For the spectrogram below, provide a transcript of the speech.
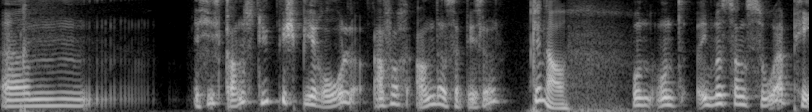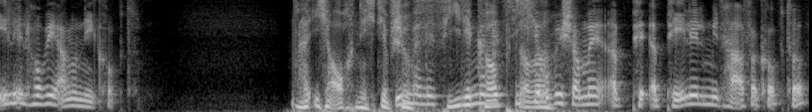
Ähm, es ist ganz typisch Birol, einfach anders ein bisschen. Genau. Und, und ich muss sagen, so ein Pale habe ich auch noch nie gehabt. Ich auch nicht. Ich habe schon viele gehabt. Ich bin mir nicht sicher, ob ich schon mal ein Pale mit Hafer gehabt habe.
